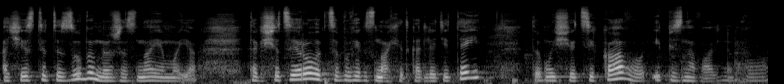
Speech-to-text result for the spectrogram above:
А чистити зуби ми вже знаємо як. Так що цей ролик це був як знахідка для дітей, тому що цікаво і пізнавально було.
